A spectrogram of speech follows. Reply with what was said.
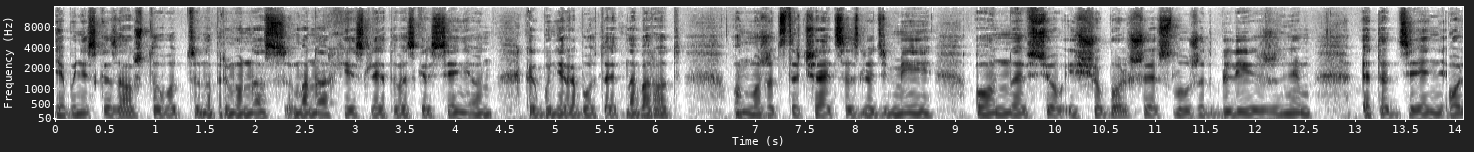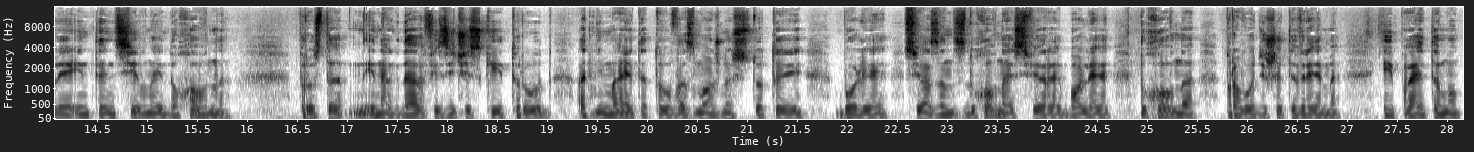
Я бы не сказал, что вот, например, у нас монах, если это воскресенье, он как бы не работает. Наоборот, он может встречаться с людьми, он э, все еще больше служит ближним. Этот день более интенсивно и духовно. Просто иногда физический труд отнимает эту возможность, что ты более связан с духовной сферой, более духовно проводишь это время. И поэтому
